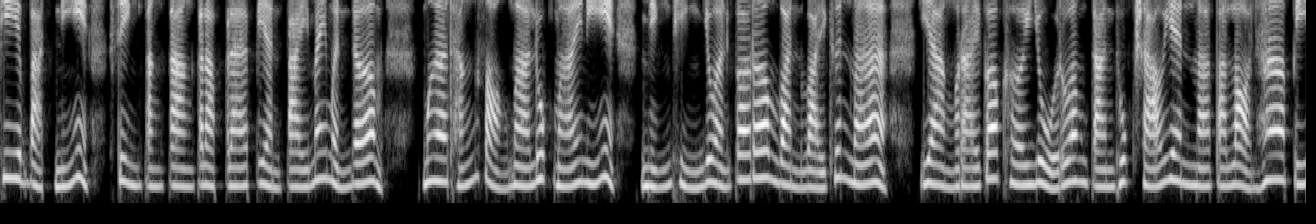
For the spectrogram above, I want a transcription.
ที่บัดนี้สิ่งต่างๆ กลับแปลเปลี่ยนไปไม่เหมือนเดิม เมื่อทั้งสองมาลูกไม้นี้ หมิงถิงหยวนก็เริ่มวันไหวขึ้นมา อย่างไรก็เคยอยู่ร่วมกันทุกเช้าเย็นมาตลอด 5 ปี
